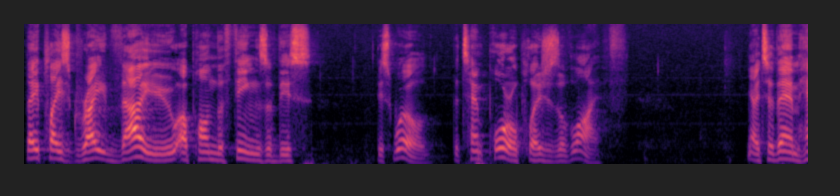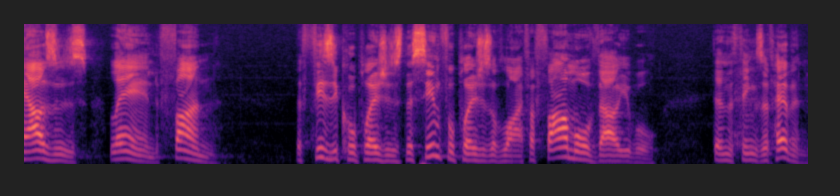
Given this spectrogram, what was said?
they place great value upon the things of this, this world, the temporal pleasures of life. You know, to them, houses, land, fun, the physical pleasures, the sinful pleasures of life are far more valuable than the things of heaven,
